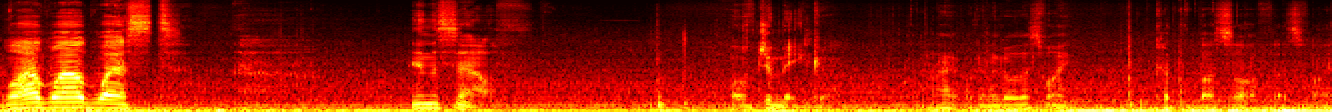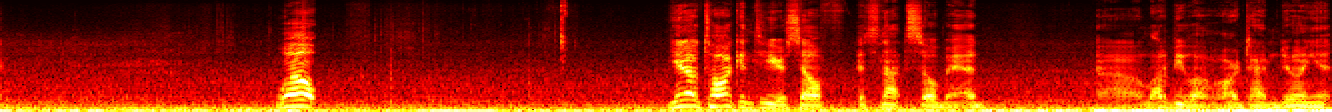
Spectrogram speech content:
Wild, wild west in the south of Jamaica. All right, we're gonna go this way. Cut the bus off. That's fine. Well, you know, talking to yourself, it's not so bad. A lot of people have a hard time doing it.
